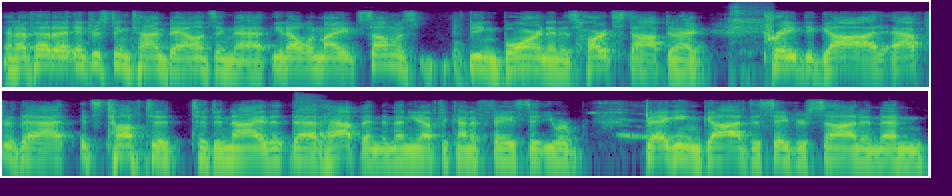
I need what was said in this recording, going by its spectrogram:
And I've had an interesting time balancing that. You know, when my son was being born and his heart stopped, and I prayed to God after that, it's tough to to deny that that happened, and then you have to kind of face that you were begging God to save your son, and then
